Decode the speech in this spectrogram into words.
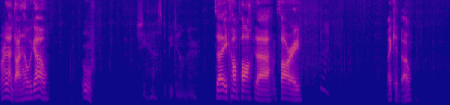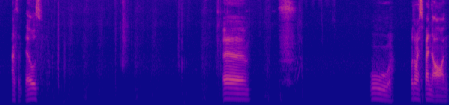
Alright then, down here we go. Ooh. She has to be down there. Sir, you can't park there. I'm sorry. Make it though. And some pills. Um. Ooh. What do I spend it on?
